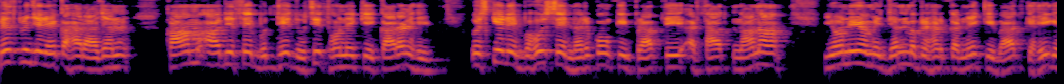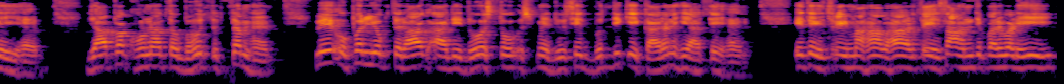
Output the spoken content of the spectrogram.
भीष्म जी ने कहा, राजन, काम आदि से बुद्धि दूषित होने के कारण ही उसके लिए बहुत से नरकों की प्राप्ति अर्थात नाना योनियों में जन्म ग्रहण करने की बात कही गई है। जापक होना तो बहुत उत्तम है। वे उपरयुक्त राग आदि दोष तो उसमें दूषित बुद्धि के कारण ही आते हैं। इस श्री महाभारत शांति परवढ़ि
